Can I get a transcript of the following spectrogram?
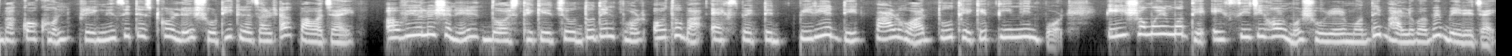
বা কখন প্রেগনেন্সি টেস্ট করলে সঠিক রেজাল্টটা পাওয়া যায়? অভিউলেশনের দশ থেকে চোদ্দ দিন পর অথবা এক্সপেক্টেড পিরিয়ড ডেট পার হওয়ার দু থেকে তিন দিন পর, এই সময়ের মধ্যে এইচসিজি হরমোন শরীরের মধ্যে ভালোভাবে বেড়ে যায়।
